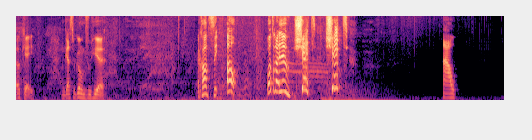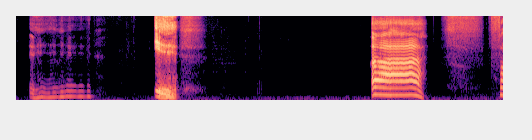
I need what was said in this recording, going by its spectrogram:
okay. I guess we're going through here. I can't see. Oh! What did I do? Shit! Shit! Ow. Eh. Eh. Ah! Fuck!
